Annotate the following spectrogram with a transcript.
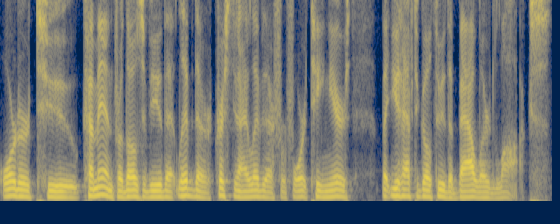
order to come in. For those of you that live there, Christy and I lived there for 14 years, but you'd have to go through the Ballard locks.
